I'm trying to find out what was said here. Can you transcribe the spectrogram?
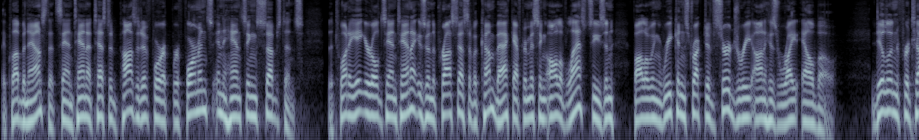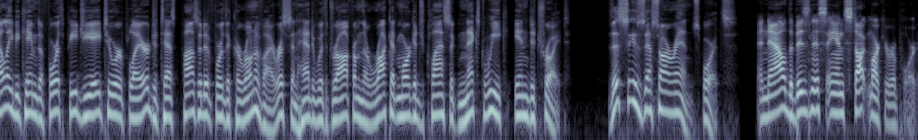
The club announced that Santana tested positive for a performance enhancing substance. The 28 year old Santana is in the process of a comeback after missing all of last season following reconstructive surgery on his right elbow. Dylan Frittelli became the fourth PGA Tour player to test positive for the coronavirus and had to withdraw from the Rocket Mortgage Classic next week in Detroit. This is SRN Sports. And now the business and stock market report.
